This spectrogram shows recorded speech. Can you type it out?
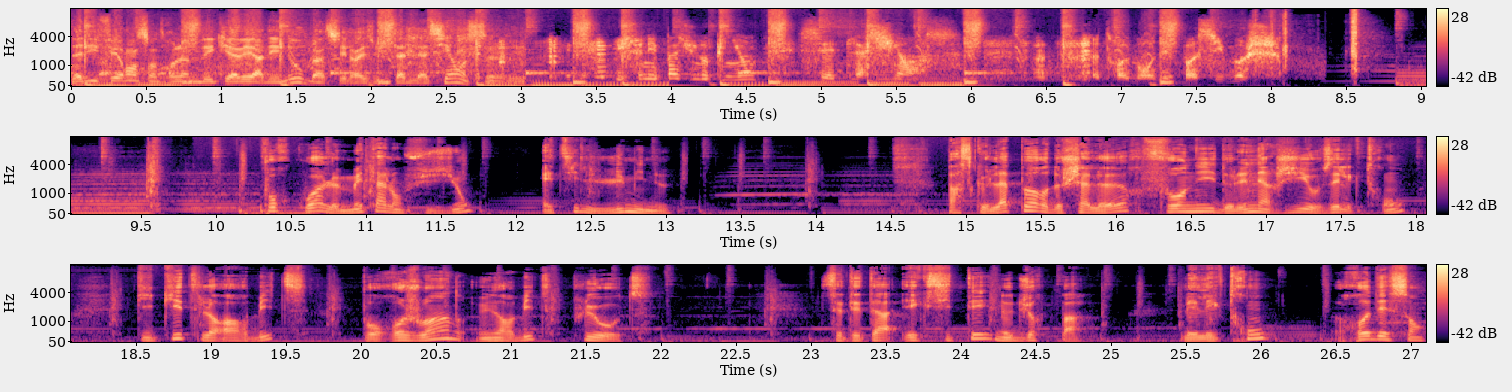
La différence entre l'homme des cavernes et nous, bah, c'est le résultat de la science. Et ce n'est pas une opinion, c'est de la science. Notre monde n'est pas si moche. Pourquoi le métal en fusion est-il lumineux? Parce que l'apport de chaleur fournit de l'énergie aux électrons qui quittent leur orbite pour rejoindre une orbite plus haute. Cet état excité ne dure pas. L'électron redescend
